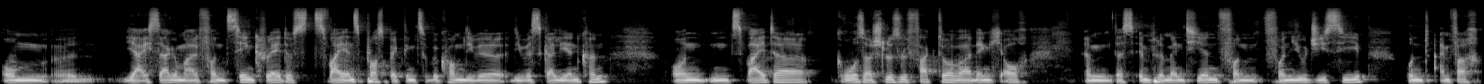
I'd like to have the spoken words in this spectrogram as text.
um äh, ja, ich sage mal, von zehn Creatives zwei ins Prospecting zu bekommen, die wir, die wir skalieren können. Und ein zweiter großer Schlüsselfaktor war, denke ich, auch ähm, das Implementieren von, von UGC und einfach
